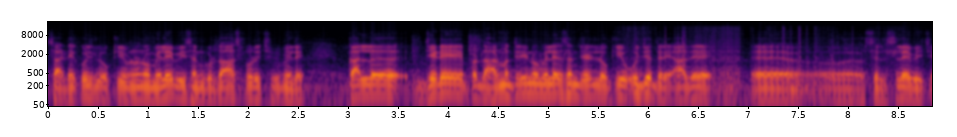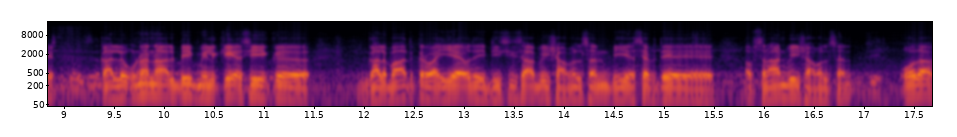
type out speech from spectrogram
ਸਾਡੇ ਕੁਝ ਲੋਕੀ ਉਹਨਾਂ ਨੂੰ ਮਿਲੇ ਵੀ ਸਨ ਗੁਰਦਾਸਪੁਰ ਵਿੱਚ ਵੀ ਮਿਲੇ। ਕੱਲ ਜਿਹੜੇ ਪ੍ਰਧਾਨ ਮੰਤਰੀ ਨੂੰ ਮਿਲੇ ਸਨ ਜਿਹੜੇ ਲੋਕੀ ਉਜ ਦਰਿਆ ਦੇ ਸਿਲਸਿਲੇ ਵਿੱਚ ਕੱਲ ਉਹਨਾਂ ਨਾਲ ਵੀ ਮਿਲ ਕੇ ਅਸੀਂ ਇੱਕ ਗੱਲਬਾਤ ਕਰਵਾਈ ਹੈ। ਉਹਦੇ ਡੀਸੀ ਸਾਹਿਬ ਵੀ ਸ਼ਾਮਲ ਸਨ ਬੀਐਸਐਫ ਦੇ ਅਫਸਰਾਨ ਵੀ ਸ਼ਾਮਲ ਸਨ। ਉਹਦਾ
